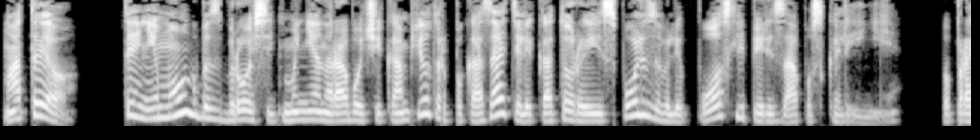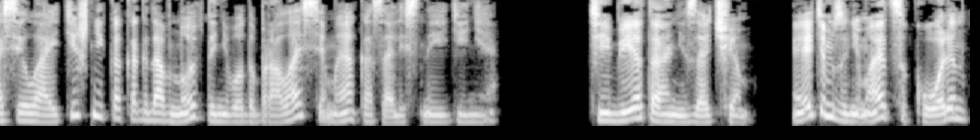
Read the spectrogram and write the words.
Матео, ты не мог бы сбросить мне на рабочий компьютер показатели, которые использовали после перезапуска линии? попросила айтишника, когда вновь до него добралась, и мы оказались наедине. Тебе-то они зачем? Этим занимается Колин.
